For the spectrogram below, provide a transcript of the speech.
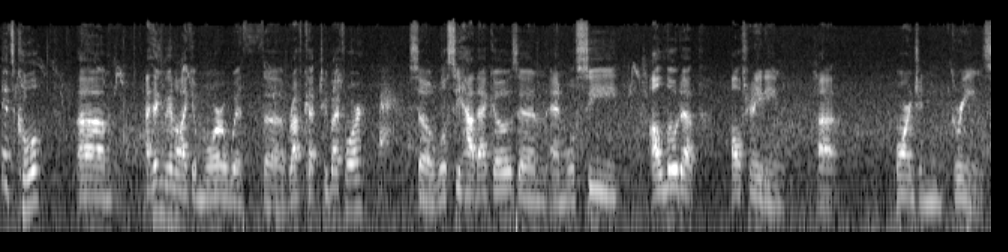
it's cool. Um, I think we're going to like it more with the rough cut 2x4. So we'll see how that goes, and, and we'll see, I'll load up alternating uh, orange and greens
